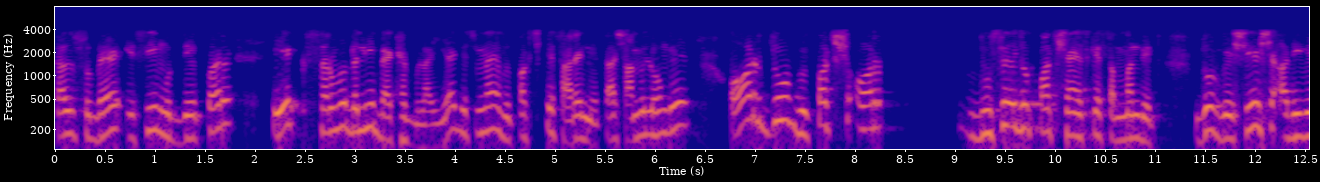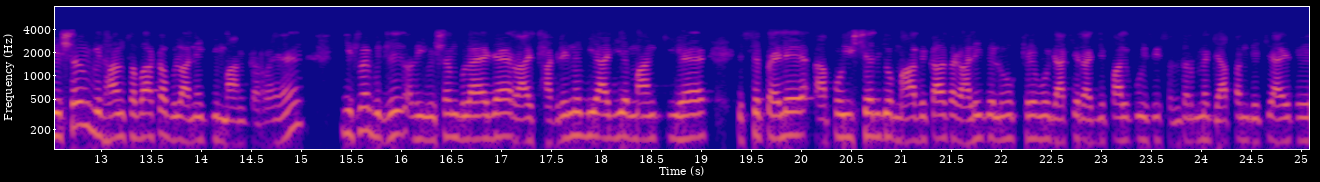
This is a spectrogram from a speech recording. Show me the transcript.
कल सुबह इसी मुद्दे पर एक सर्वदलीय बैठक बुलाई है जिसमें विपक्ष के सारे नेता शामिल होंगे और जो विपक्ष और दूसरे जो पक्ष हैं इसके संबंधित जो विशेष अधिवेशन विधानसभा का बुलाने की मांग कर रहे हैं इसमें विशेष अधिवेशन बुलाया जाए। राज ठाकरे ने भी आज ये मांग की है। इससे पहले अपोजिशन जो महाविकास अघाड़ी के लोग थे, वो जाके राज्यपाल को इसी संदर्भ में ज्ञापन देके आए थे,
